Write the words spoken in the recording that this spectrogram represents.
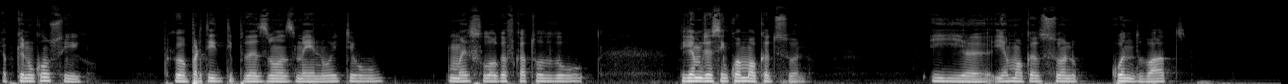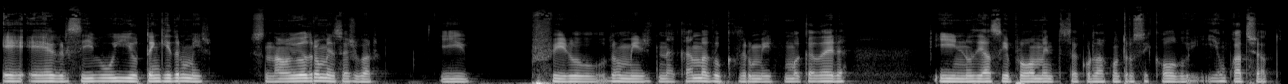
é porque eu não consigo. Porque eu, a partir tipo das 11, meia-noite eu começo logo a ficar todo, digamos assim, com a moca de sono. E, uh, e a moca de sono, quando bate, é, é agressivo e eu tenho que ir dormir. Senão eu adormeço a jogar. E prefiro dormir na cama do que dormir numa cadeira e no dia a seguir provavelmente acordar contra o psicólogo e é um bocado chato.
